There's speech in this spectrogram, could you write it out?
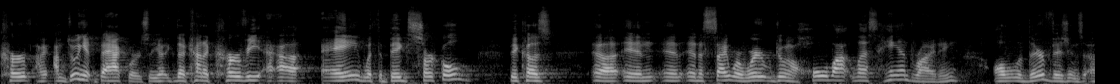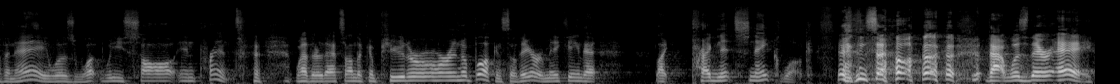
curve, I, am doing it backwards, so the kind of curvy uh, A with the big circle, because uh, in, in, in a site where we're doing a whole lot less handwriting, all of their visions of an A was what we saw in print, whether that's on the computer or in a book. And so they were making that like pregnant snake look. And so that was their A.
